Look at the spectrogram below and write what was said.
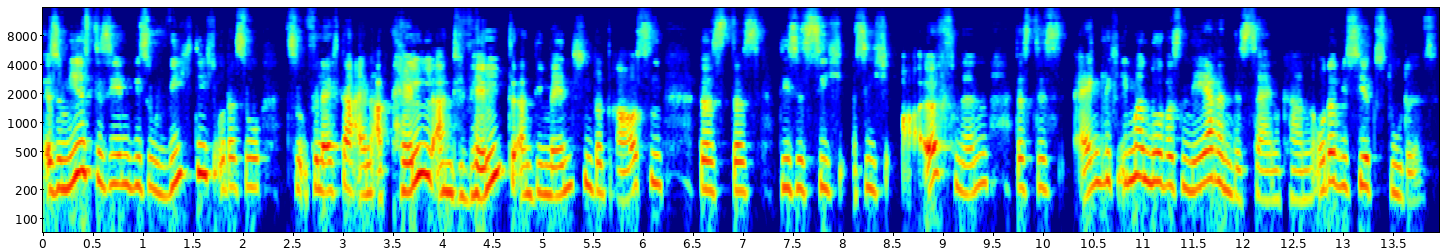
also mir ist das irgendwie so wichtig oder so, so vielleicht da ein Appell an die Welt, an die Menschen da draußen, dass, dass dieses sich, sich öffnen, dass das eigentlich immer nur was Nährendes sein kann. Oder wie siehst du das?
